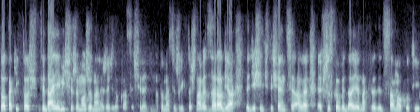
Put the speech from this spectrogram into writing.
to taki ktoś wydaje mi się, że może należeć do klasy średniej. Natomiast jeżeli ktoś nawet zarabia te 10 tysięcy, ale wszystko wydaje na kredyt samochód i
